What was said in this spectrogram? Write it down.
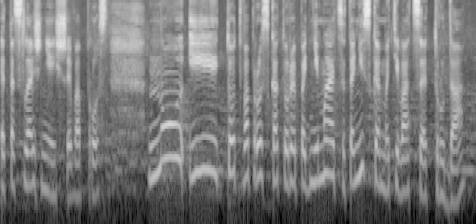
это сложнейший вопрос. Ну и тот вопрос, который поднимается, это низкая мотивация труда э,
